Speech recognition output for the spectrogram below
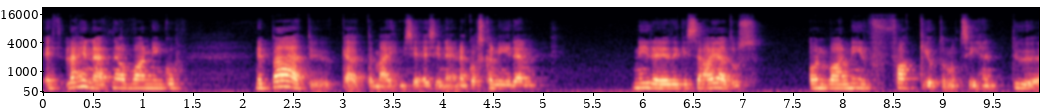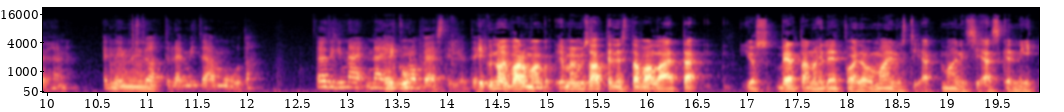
Et lähinnä, että ne on vaan niinku, ne päätyy käyttämään ihmisiä esineinä, koska niiden, niiden jotenkin se ajatus on vaan niin fakkiutunut siihen työhön, että mm. ei pysty ajattelemaan mitään muuta. Tai jotenkin näin, näin niin nopeasti jotenkin. Eikö noin varmaan, ja mä myös ajattelin sitä tavallaan, että jos vertaan noihin leffoihin, joita mainitsin, mainitsin äsken, niin,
